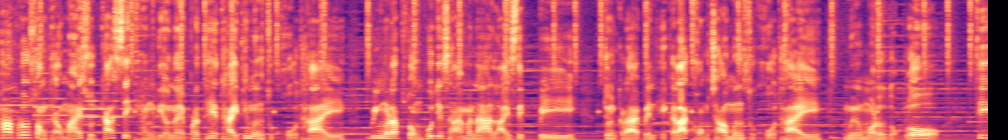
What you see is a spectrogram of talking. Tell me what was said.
ภาพรถสองแถวไม้สุดคลาสสิกแห่งเดียวในประเทศไทยที่เมืองสุขโขทัยวิ่งรับส่งผู้โดยสารมานานหลายสิบปี จนกลายเป็นเอกลักษณ์ของชาวเมืองสุขโขทัยเมืองมรดกโลก ที่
